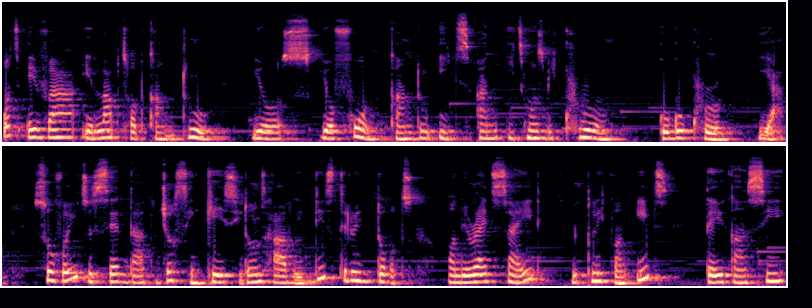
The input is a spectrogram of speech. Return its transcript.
whatever a laptop can do, your, your phone can do it. And it must be Chrome, Google Chrome. Yeah. So for you to set that, just in case you don't have it, these three dots on the right side, you click on it, then you can see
